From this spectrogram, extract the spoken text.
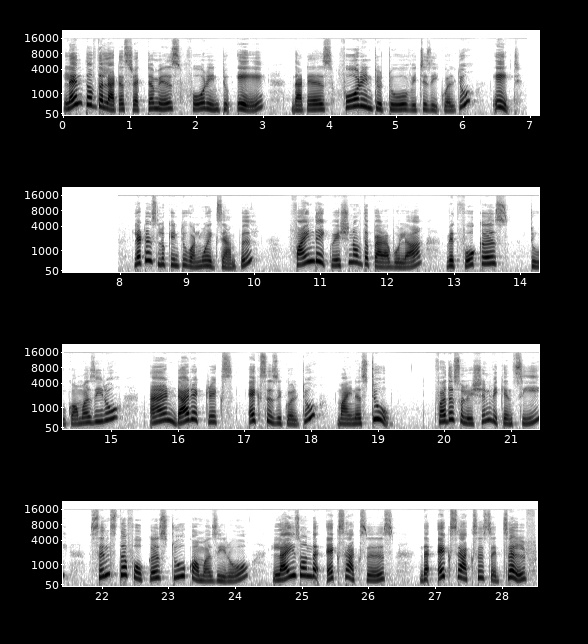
length of the latus rectum is 4 into a that is 4 into 2 which is equal to 8. Let us look into one more example. Find the equation of the parabola with focus 2 comma 0 and directrix x is equal to minus 2. For the solution we can see since the focus 2 comma 0 lies on the x axis, the x axis itself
